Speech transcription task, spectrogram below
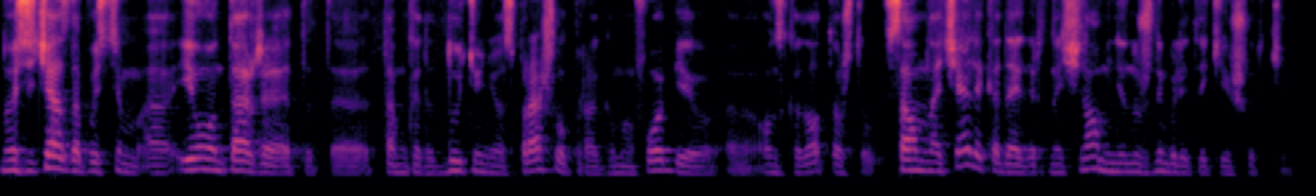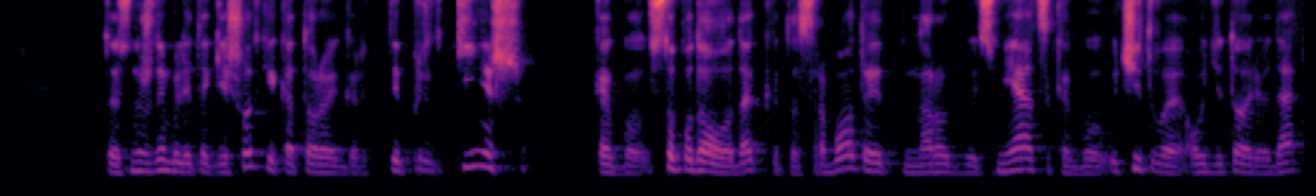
Но сейчас, допустим, а, и он также, этот, э, там, когда Дудь у него спрашивал про гомофобию, э, он сказал то, что в самом начале, когда я, говорит, начинал, мне нужны были такие шутки. То есть нужны были такие шутки, которые, говорит, ты прикинешь, как бы стопудово, да, как это сработает, народ будет смеяться, как бы учитывая аудиторию, да.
